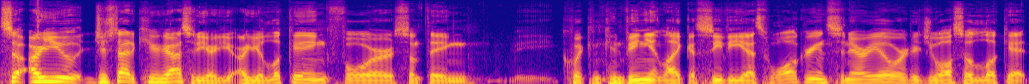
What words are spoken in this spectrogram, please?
So, are you just out of curiosity? Are you are you looking for something quick and convenient like a CVS Walgreens scenario, or did you also look at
